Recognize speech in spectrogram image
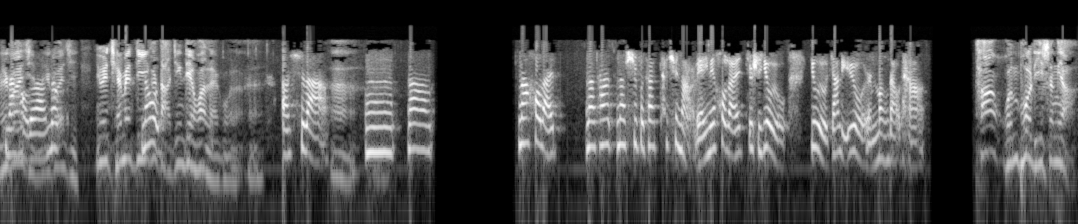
没关系，的没关系，因为前面第一个打进电话来过了，嗯啊，是吧？啊，嗯，那那后来，那他那师傅他他去哪儿了呀？因为后来就是又有又有家里又有人梦到他，他魂魄离身呀，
